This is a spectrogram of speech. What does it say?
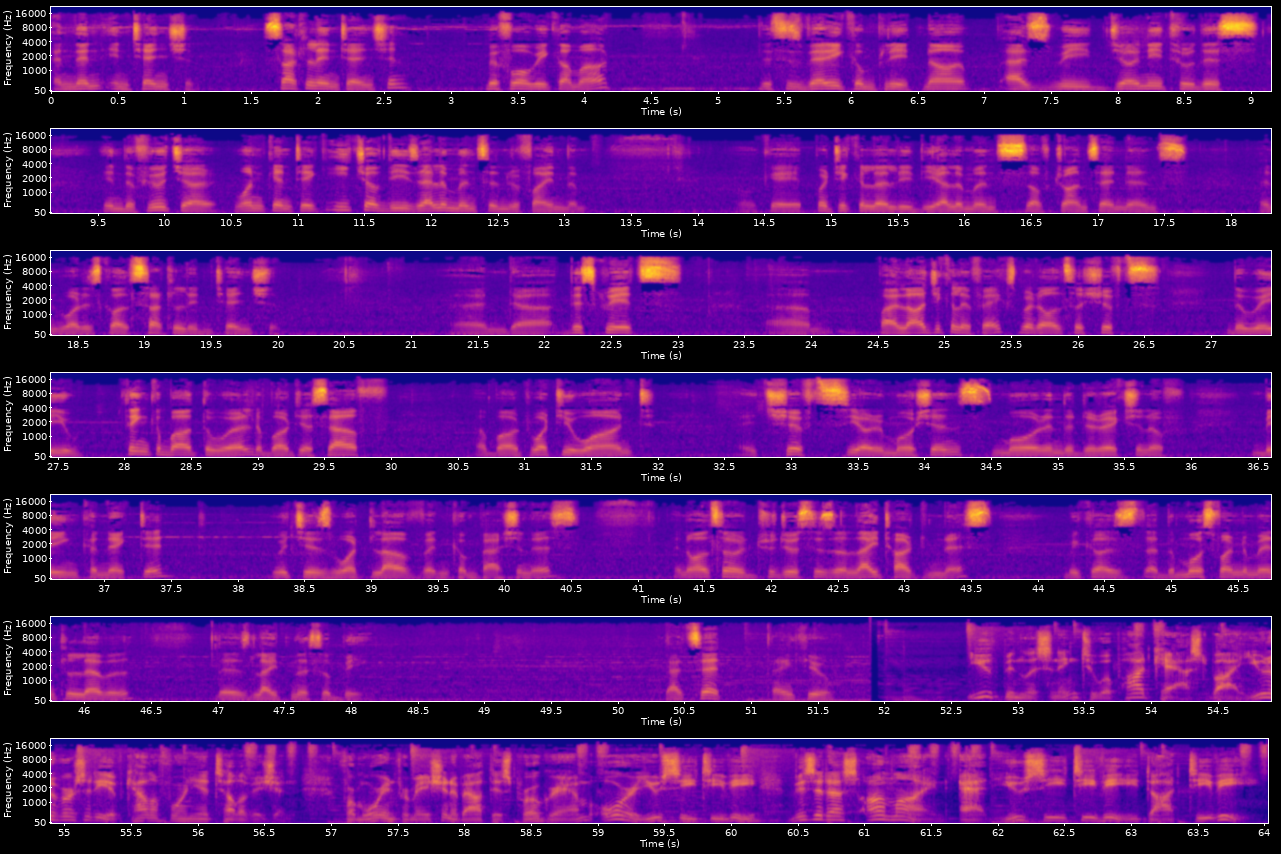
And then intention, subtle intention before we come out. This is very complete. Now, as we journey through this in the future, one can take each of these elements and refine them okay, particularly the elements of transcendence and what is called subtle intention. And uh, this creates um, biological effects, but also shifts the way you think about the world, about yourself, about what you want. It shifts your emotions more in the direction of being connected, which is what love and compassion is, and also introduces a lightheartedness because at the most fundamental level, there is lightness of being. That's it. Thank you. You've been listening to a podcast by University of California Television. For more information about this program or UCTV, visit us online at uctv.tv.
